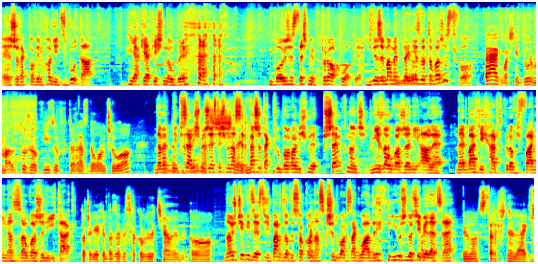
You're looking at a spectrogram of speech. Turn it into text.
e, że tak powiem, chodzić z buta, jak jakieś nuby. bo już jesteśmy pro, chłopie. Widzę, że mamy tutaj niezłe towarzystwo. Tak, właśnie dużo, ma- dużo widzów do nas dołączyło. Nawet Będą nie pisaliśmy, że jesteśmy na śledzić. serwerze, tak próbowaliśmy przemknąć niezauważeni, ale najbardziej hardkorowi fani nas zauważyli i tak. Poczekaj, chyba za wysoko wleciałem, bo No już cię widzę, jesteś bardzo wysoko na skrzydłach zagłady, już do ciebie lecę. mam straszne lagi.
